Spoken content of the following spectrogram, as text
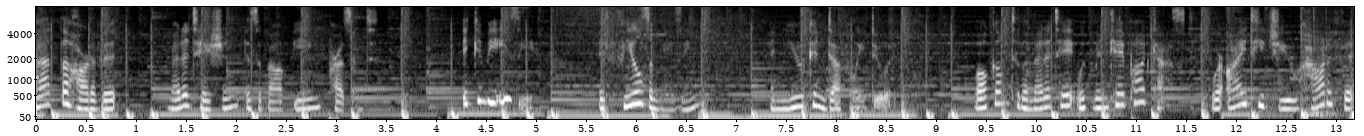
At the heart of it, meditation is about being present. It can be easy, it feels amazing, and you can definitely do it. Welcome to the Meditate with Min K podcast, where I teach you how to fit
